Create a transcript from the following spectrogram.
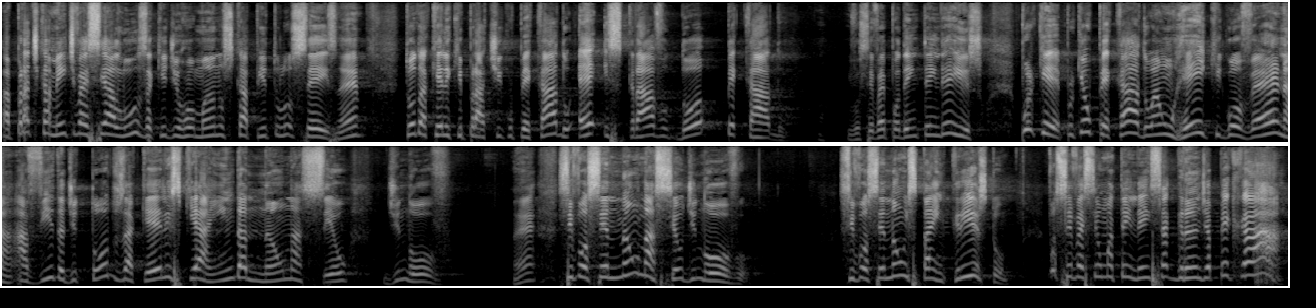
Ah, praticamente vai ser a luz aqui de Romanos capítulo 6. Né? Todo aquele que pratica o pecado é escravo do pecado. E você vai poder entender isso. Por quê? Porque o pecado é um rei que governa a vida de todos aqueles que ainda não nasceu de novo. Né? Se você não nasceu de novo, se você não está em Cristo, você vai ser uma tendência grande a pecar.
